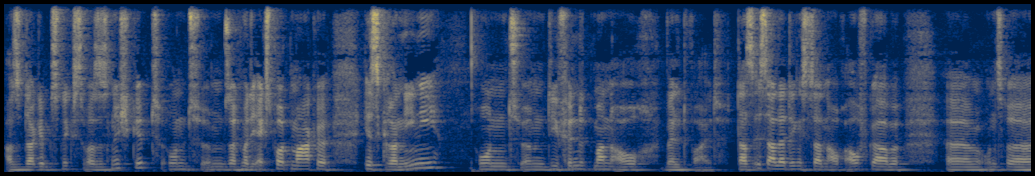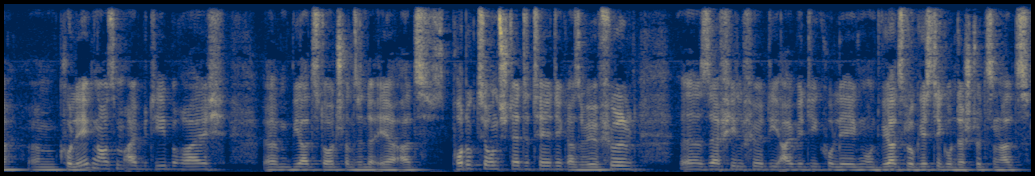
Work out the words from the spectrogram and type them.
Also da gibt es nichts, was es nicht gibt. Und ähm, sag mal, die Exportmarke ist Granini. Und ähm, die findet man auch weltweit. Das ist allerdings dann auch Aufgabe äh, unserer ähm, Kollegen aus dem IBD-Bereich. Ähm, wir als Deutschland sind da eher als Produktionsstätte tätig. Also wir füllen äh, sehr viel für die IBD-Kollegen und wir als Logistik unterstützen als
